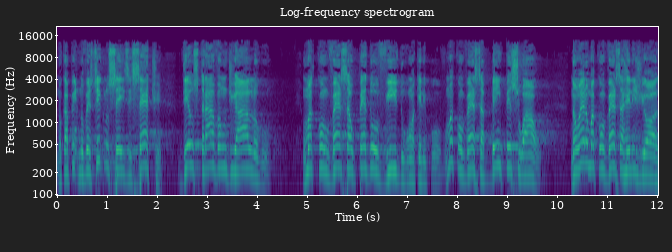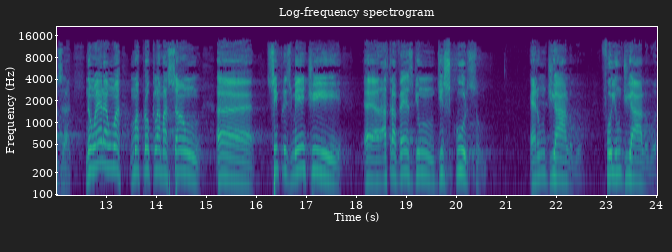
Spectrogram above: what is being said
No, capítulo, no versículo 6 e 7, Deus trava um diálogo uma conversa ao pé do ouvido com aquele povo, uma conversa bem pessoal, não era uma conversa religiosa, não era uma, uma proclamação é, simplesmente é, através de um discurso, era um diálogo, foi um diálogo,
